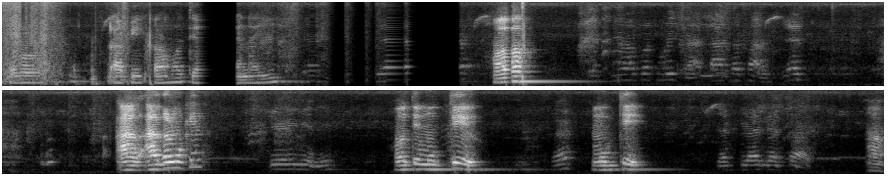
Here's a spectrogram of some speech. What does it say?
ચલો ડાભી ગામ ત્યાં આવીએ. હા. આગળ મૂકી હવે તે મૂકતી મૂકતી હા.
